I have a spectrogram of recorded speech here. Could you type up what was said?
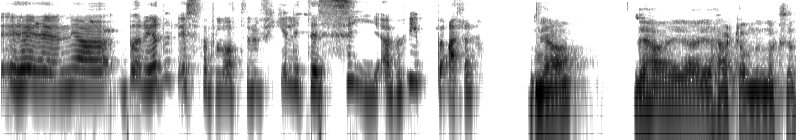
Eh, när jag började lyssna på låten fick jag lite Sia-vibbar. Ja, det har jag ju hört om den också.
